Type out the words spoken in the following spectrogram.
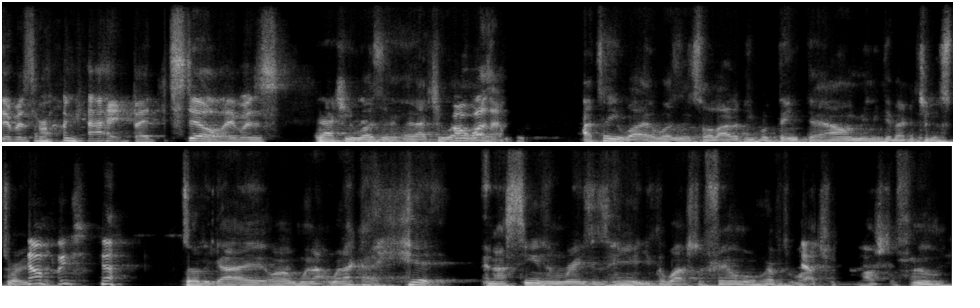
it was the wrong guy, but still, it was. it actually wasn't. It actually Oh, it wasn't? I'll tell you why it wasn't. So a lot of people think that. I don't mean to get back into the story. No, please, yeah. So the guy, uh, when I when I got hit and I seen him raise his hand, you can watch the film or whoever's Yeah. watching, watch the film.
